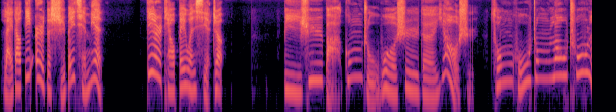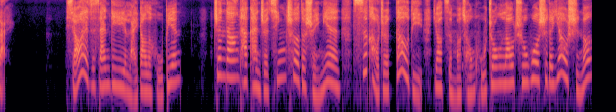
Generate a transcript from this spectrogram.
来到第二个石碑前面。第二条碑文写着：“必须把公主卧室的钥匙从湖中捞出来。”小矮子三弟来到了湖边。正当他看着清澈的水面，思考着到底要怎么从湖中捞出卧室的钥匙呢？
